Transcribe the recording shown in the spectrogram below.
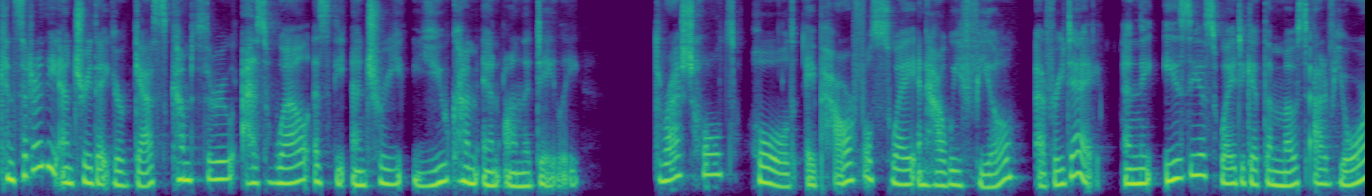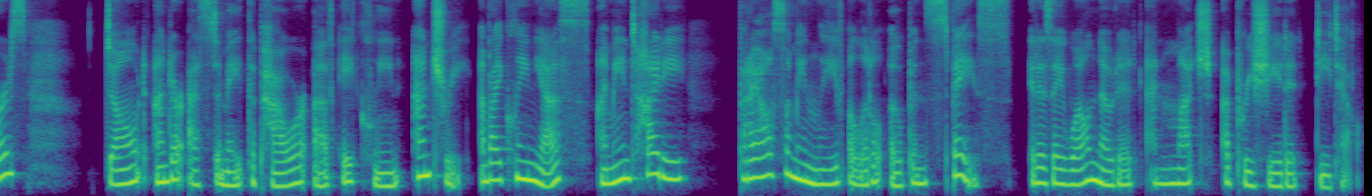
Consider the entry that your guests come through as well as the entry you come in on the daily. Thresholds hold a powerful sway in how we feel every day. And the easiest way to get the most out of yours, don't underestimate the power of a clean entry. And by clean, yes, I mean tidy, but I also mean leave a little open space. It is a well noted and much appreciated detail.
